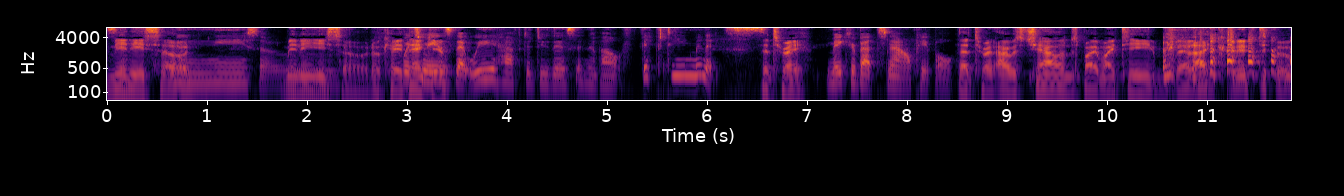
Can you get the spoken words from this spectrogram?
Mini-sode. Mini so. Mini-sode. Okay, Which thank means you. that we have to do this in about 15 minutes. That's right. Make your bets now, people. That's right. I was challenged by my team that I couldn't do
